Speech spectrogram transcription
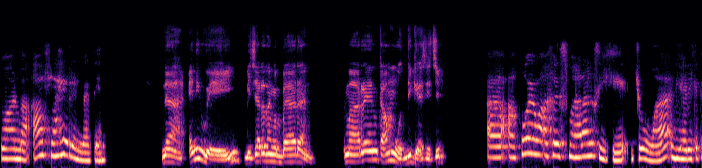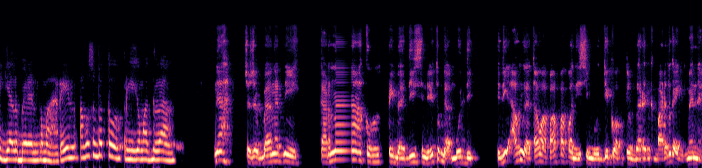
Mohon maaf lahir dan batin. Nah, anyway, bicara tentang lebaran. Kemarin kamu mudik gak sih, Cip? Uh, aku emang asli Semarang sih, Ki. Cuma di hari ketiga lebaran kemarin, aku sempet tuh pergi ke Magelang. Nah, cocok banget nih. Karena aku pribadi sendiri tuh gak mudik. Jadi aku gak tahu apa-apa kondisi mudik waktu lebaran kemarin tuh kayak gimana.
